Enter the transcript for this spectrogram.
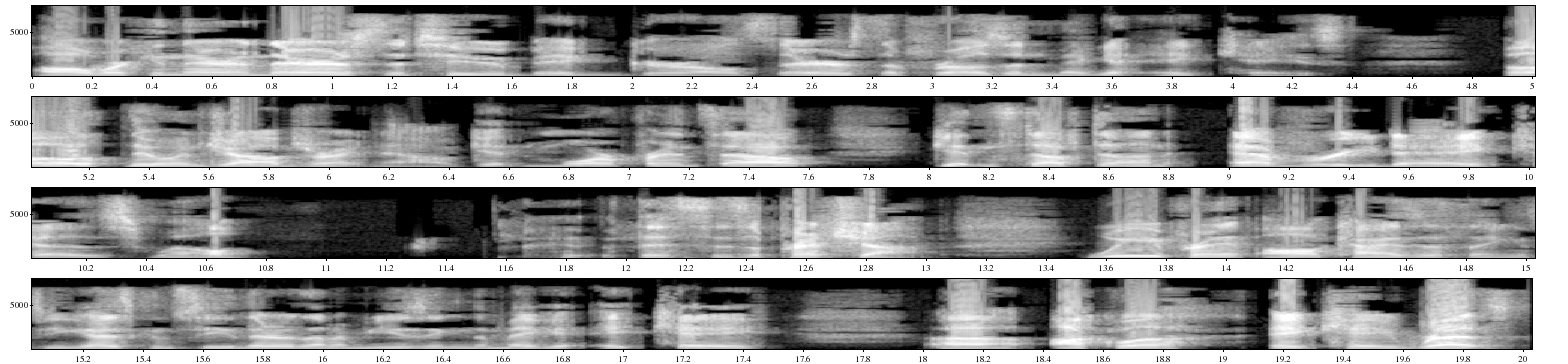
all working there. And there's the two big girls. There's the Phrozen Mega 8Ks, both doing jobs right now, getting more prints out, getting stuff done every day. Because well, this is a print shop. We print all kinds of things. You guys can see there that I'm using the Mega 8K uh, Aqua 8K res-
